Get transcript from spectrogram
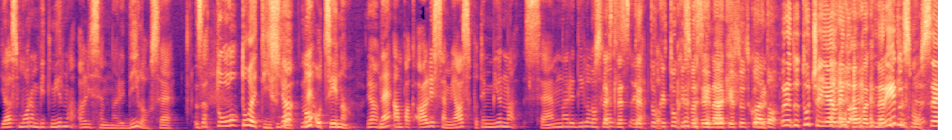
jaz moram biti mirna, ali sem naredila vse. Zato To je tisto, Ja, no. ne ocena. Ja. Ne, ampak ali sem jaz potem mirna, sem naredila No, vse. sle, sle, Ja, tukaj, tukaj smo si enaki, je tako. to. V redu, tudi če je v redu, ampak naredili smo vse,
